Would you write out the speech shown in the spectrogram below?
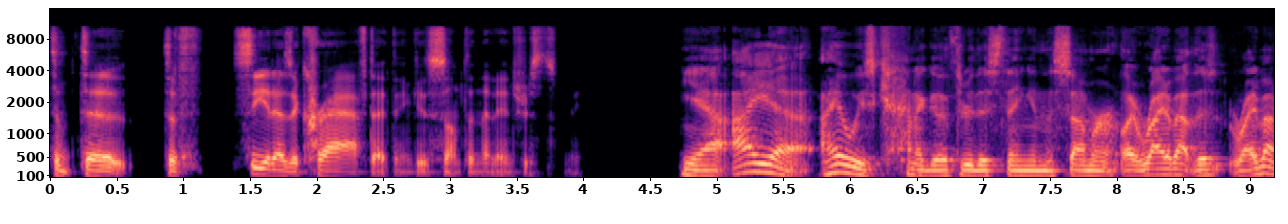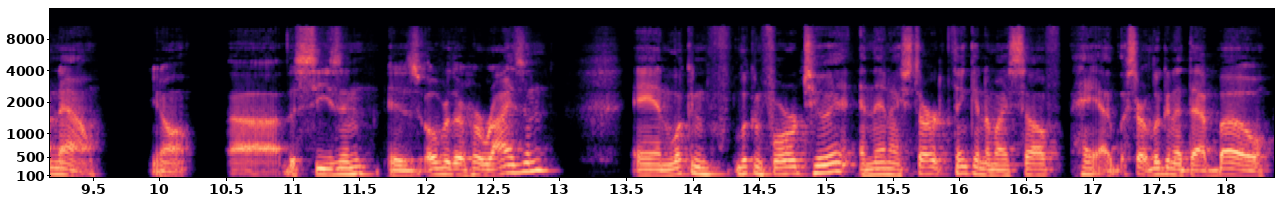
to to to see it as a craft, I think is something that interests me. Yeah, I uh, I always kind of go through this thing in the summer, like right about this, right about now. You know, uh, the season is over the horizon, and looking looking forward to it. And then I start thinking to myself, hey, I start looking at that bow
